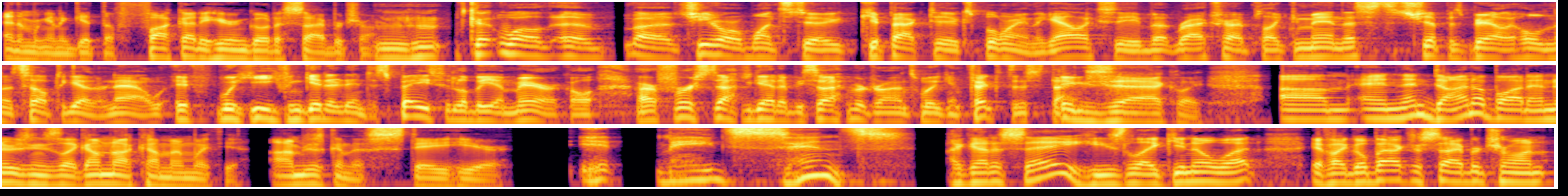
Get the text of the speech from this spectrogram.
then we're going to get the fuck out of here and go to Cybertron." hmm Well, uh, uh, Cheetor wants to get back to exploring the galaxy, but Rat Trap's like, man, this ship is barely holding itself together now. If we even get it into space, it'll be a miracle. Our first stop's got to be Cybertron so we can fix this thing. Exactly. Um, and then Dinobot enters and he's like, I'm not coming with you. I'm just going to stay here. It made sense. I got to say, he's like, you know what? If I go back to Cybertron,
